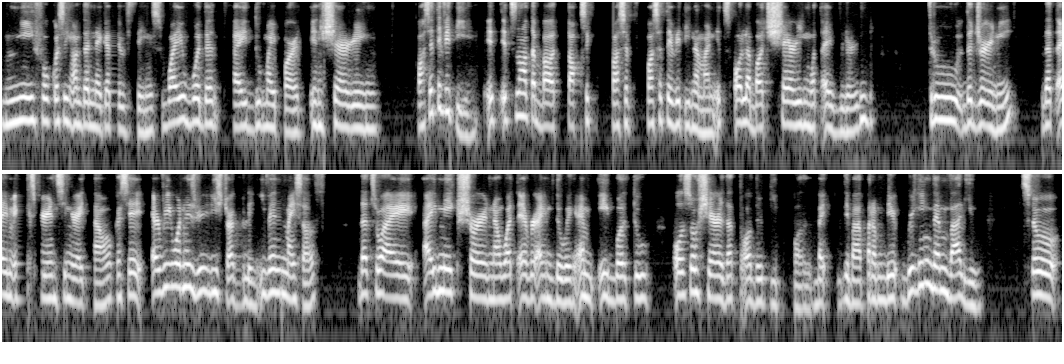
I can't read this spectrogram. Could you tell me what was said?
me focusing on the negative things, why wouldn't I do my part in sharing positivity? It, it's not about toxic posi- positivity naman. It's all about sharing what I've learned through the journey that I'm experiencing right now. Kasi everyone is really struggling, even myself. That's why I make sure na whatever I'm doing, I'm able to also share that to other people. By, di ba? Parang bringing them value. So,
